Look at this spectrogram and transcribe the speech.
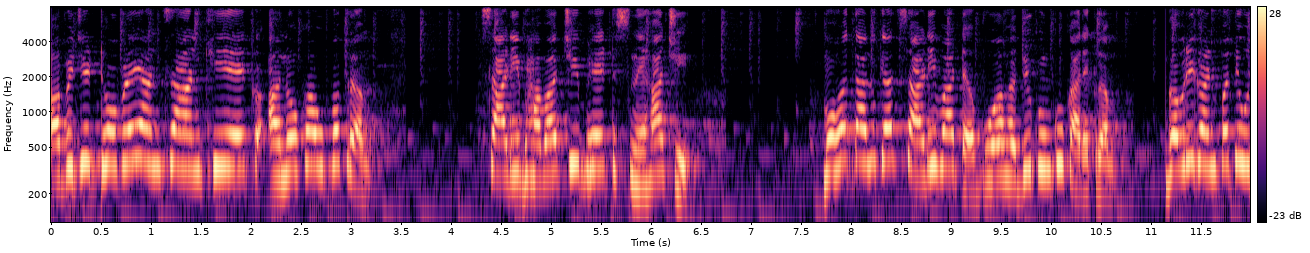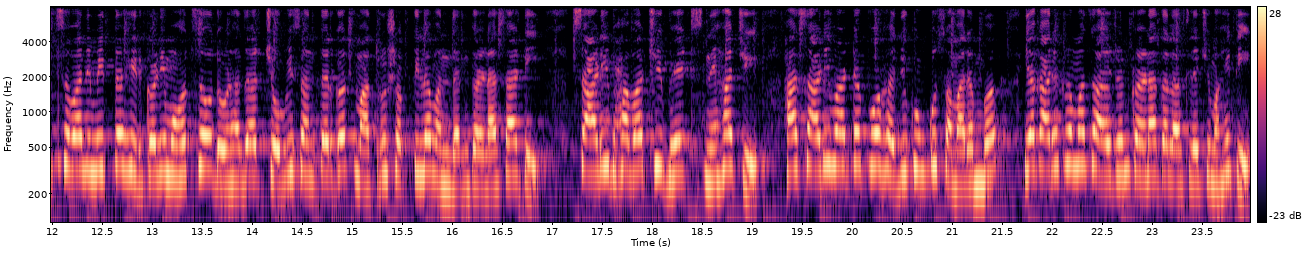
अभिजित ढोबळे यांचा आणखी एक अनोखा उपक्रम. साडी भावाची भेट स्नेहाची. मोह तालुक्यात साडी वाटप व हळदी कुंकू कार्यक्रम. गौरी गणपती उत्सवानिमित्त हिरकणी महोत्सव दोन हजार चोवीस अंतर्गत मातृशक्तीला वंदन करण्यासाठी साडी भावाची भेट स्नेहाची हा साडी वाटप व हळदी कुंकू समारंभ या कार्यक्रमाचं आयोजन करण्यात आलं असल्याची माहिती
